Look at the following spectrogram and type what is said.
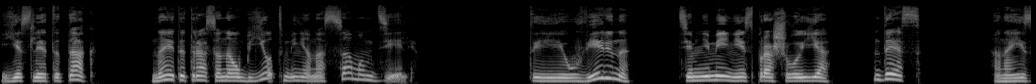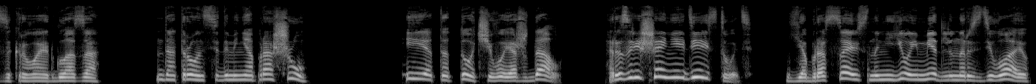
Если это так, на этот раз она убьет меня на самом деле. «Ты уверена?» — тем не менее спрашиваю я. «Десс». Анаис закрывает глаза. «Дотронься до меня, прошу». И это то, чего я ждал. Разрешение действовать. Я бросаюсь на нее и медленно раздеваю.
